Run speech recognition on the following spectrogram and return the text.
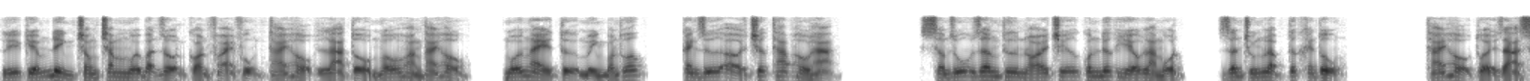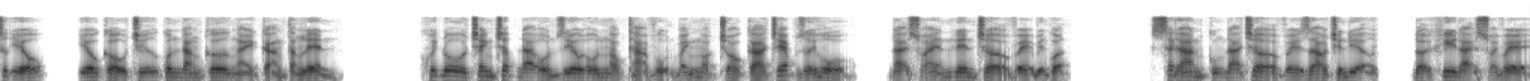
lý kiếm đình trong trăm mối bận rộn còn phải phụng thái hậu là tổ mẫu hoàng thái hậu, mỗi ngày tự mình bón thuốc, canh giữ ở trước tháp hầu hạ. Sầm dũ dâng thư nói chữ quân đức hiếu là một, dân chúng lập tức khen tụng. Thái hậu tuổi già sức yếu, yêu cầu chữ quân đăng cơ ngày càng tăng lên. Khuyết đô tranh chấp đã ổn diêu ôn ngọc thả vụn bánh ngọt cho cá chép dưới hồ, đại soái nên trở về biên quận. Sách an cũng đã trở về giao chiến địa, đợi khi đại soái về,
